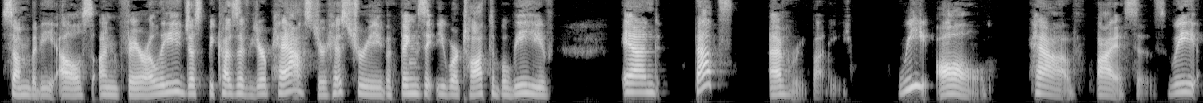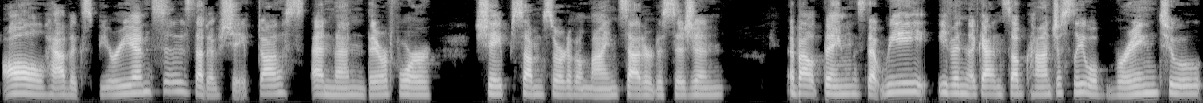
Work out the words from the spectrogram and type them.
somebody else unfairly just because of your past, your history, the things that you were taught to believe. And that's everybody. We all have biases. We all have experiences that have shaped us and then therefore shaped some sort of a mindset or decision about things that we even again subconsciously will bring to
